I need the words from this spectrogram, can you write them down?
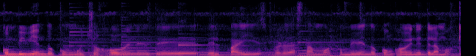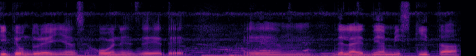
conviviendo con muchos jóvenes del país, ¿verdad? Estamos conviviendo con jóvenes de la mosquita hondureñas, jóvenes de, de, em, de la etnia misquita,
